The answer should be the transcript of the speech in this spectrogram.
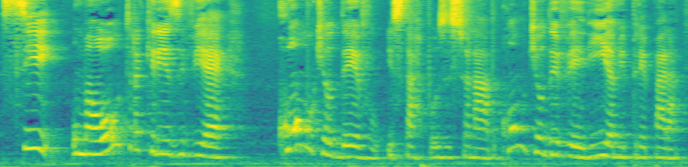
se uma outra crise vier, como que eu devo estar posicionado, como que eu deveria me preparar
